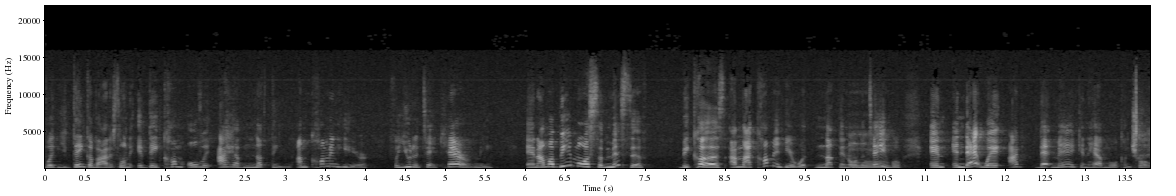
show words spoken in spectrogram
But you think about it, Sonia. If they come over, I have nothing. I'm coming here for you to take care of me, and I'm gonna be more submissive because I'm not coming here with nothing on Mm-hmm. the table, and in that way, I that man can have more control. You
